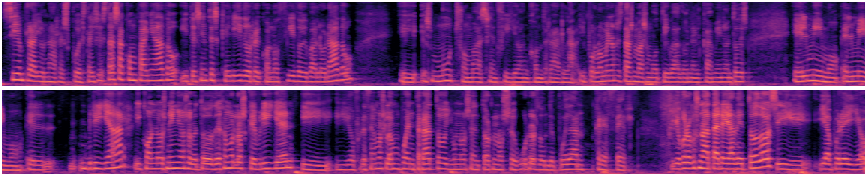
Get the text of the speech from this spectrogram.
siempre hay una respuesta. Y si estás acompañado y te sientes querido, reconocido y valorado, es mucho más sencillo encontrarla y por lo menos estás más motivado en el camino. Entonces, el mimo, el mimo, el brillar y con los niños sobre todo, dejémoslos que brillen y, y ofrecémosle un buen trato y unos entornos seguros donde puedan crecer. Yo creo que es una tarea de todos y, y a por ello.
